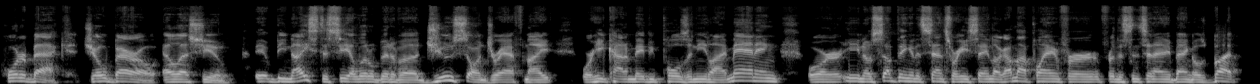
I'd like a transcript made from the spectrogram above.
quarterback Joe Burrow, LSU it would be nice to see a little bit of a juice on draft night where he kind of maybe pulls an Eli Manning or you know something in the sense where he's saying, "Look, I'm not playing for for the Cincinnati Bengals, but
